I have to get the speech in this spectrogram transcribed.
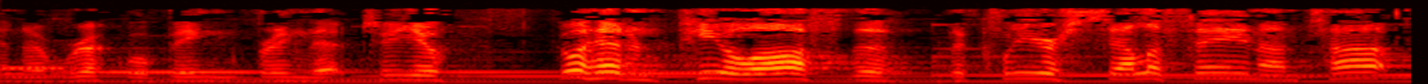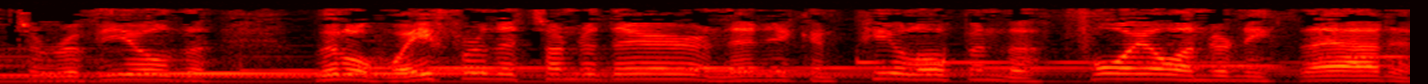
and uh, Rick will bring bring that to you. Go ahead and peel off the, the clear cellophane on top to reveal the little wafer that's under there, and then you can peel open the foil underneath that and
